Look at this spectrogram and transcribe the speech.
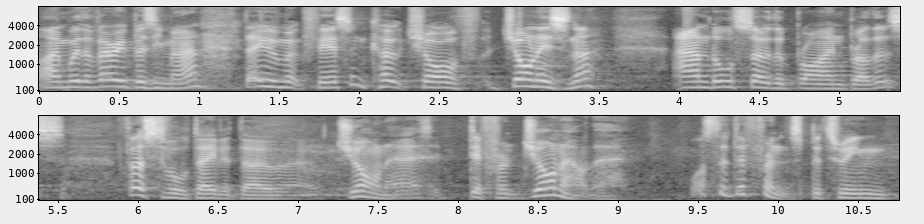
I'm with a very busy man, David Macpherson, coach of John Isner and also the Bryan brothers. First of all, David, though, uh, John, uh, different John out there. What's the difference between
